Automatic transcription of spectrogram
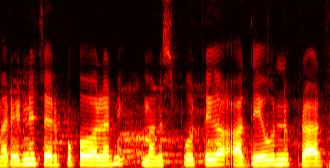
మరిన్ని జరుపుకోవాలని మనస్ఫూర్తిగా ఆ దేవుణ్ణి ప్రార్థి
